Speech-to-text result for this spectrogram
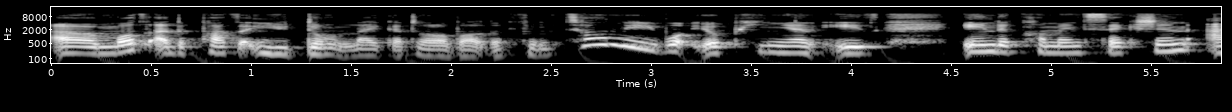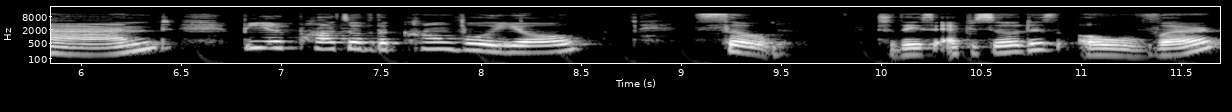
Um, what are the parts that you don't like at all about the film? Tell me what your opinion is in the comment section and be a part of the convo, y'all. So, today's episode is over,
